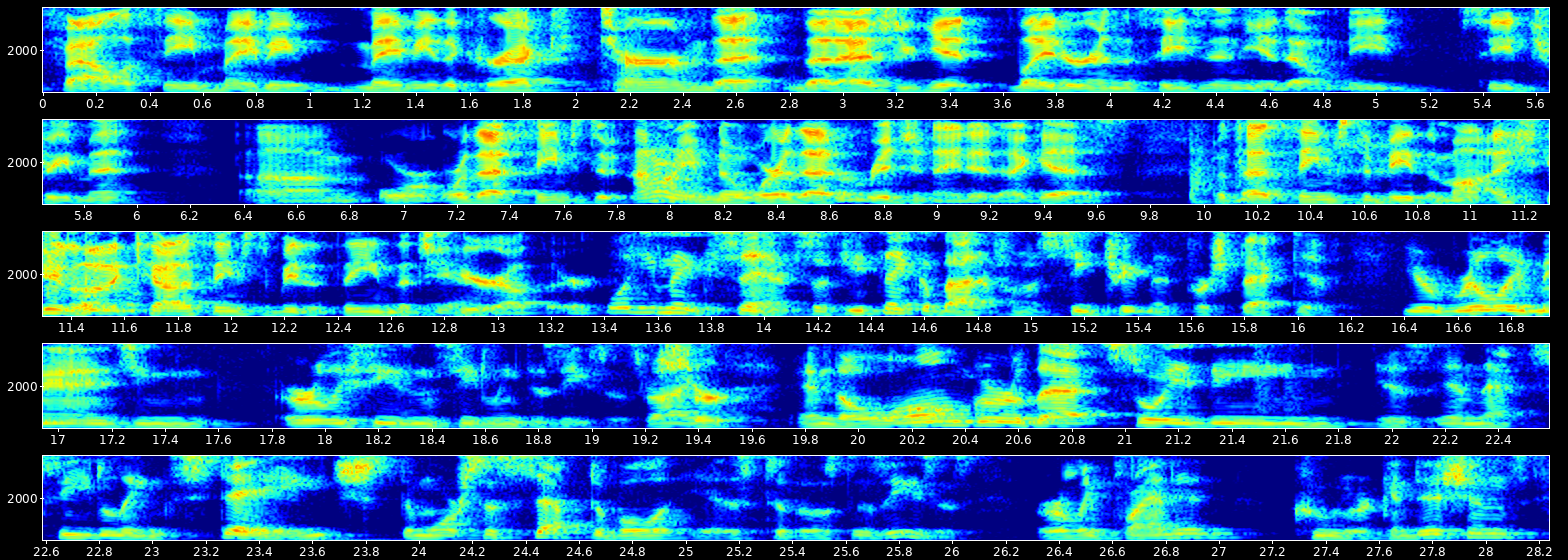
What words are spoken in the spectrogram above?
fallacy maybe maybe the correct term that that as you get later in the season you don't need seed treatment um, or or that seems to I don't even know where that originated I guess but that seems to be the you know it kind of seems to be the theme that you hear out there. Well, you make sense. So if you think about it from a seed treatment perspective, you're really managing early season seedling diseases, right? Sure. And the longer that soybean is in that seedling stage, the more susceptible it is to those diseases. Early planted, cooler conditions,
